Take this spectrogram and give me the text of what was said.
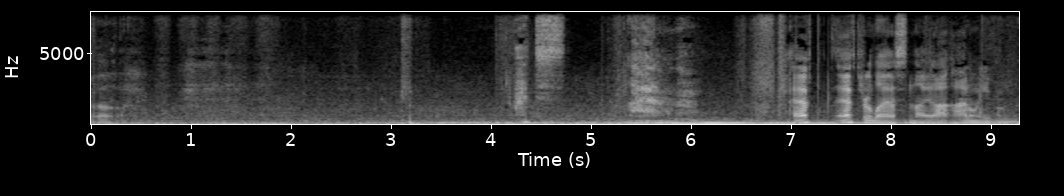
uh, I just after, last night, I, I don't even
